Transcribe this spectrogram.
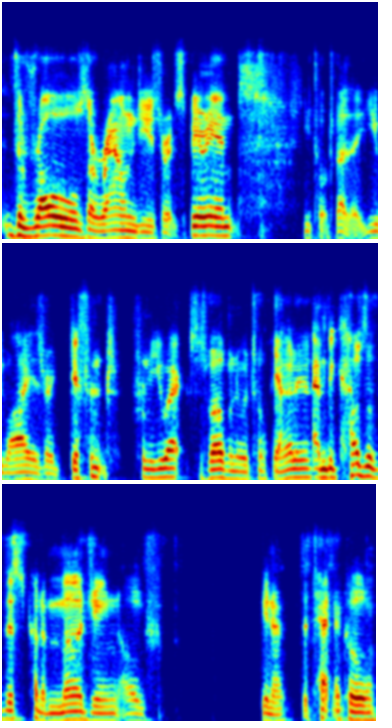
the roles around user experience. You talked about that UI is very different from UX as well when we were talking Yeah. earlier, and because of this kind of merging of, you know, the technical,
